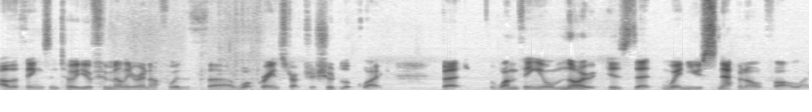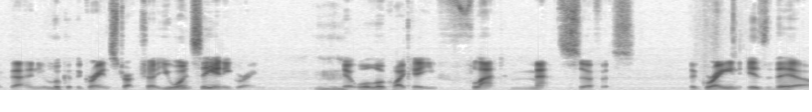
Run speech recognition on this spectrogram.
other things until you're familiar enough with uh, what grain structure should look like. But one thing you'll note is that when you snap an old file like that and you look at the grain structure, you won't see any grain. It will look like a flat, matte surface. The grain is there.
